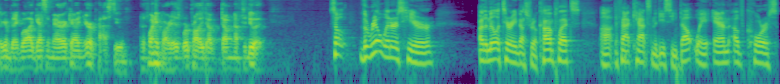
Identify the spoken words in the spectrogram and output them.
they're going to be like, well, I guess America and Europe has to. And the funny part is, we're probably dumb, dumb enough to do it. So the real winners here are the military-industrial complex uh, the fat cats in the DC Beltway, and of course,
